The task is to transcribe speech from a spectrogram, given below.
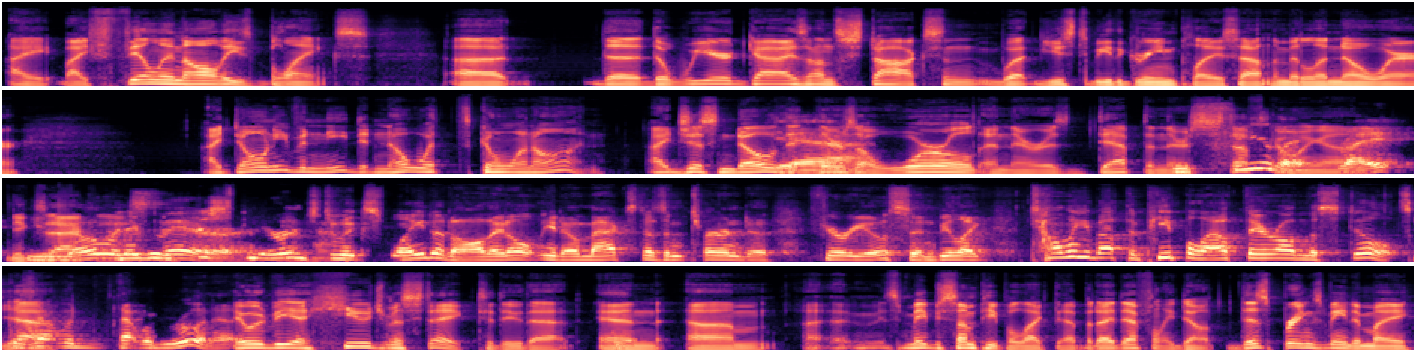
I, I fill in all these blanks. Uh, the the weird guys on stocks and what used to be the green place out in the middle of nowhere. I don't even need to know what's going on. I just know that Yeah. there's a world and there is depth and there's You stuff feel it, going on. right? You Exactly. know They It's there. just the urge Yeah. to explain it all. They don't, you know, Max doesn't turn to Furiosa and be like, "Tell me about the people out there on the stilts," because Yeah. that would that would ruin it. It would be a huge mistake to do that, and um, it's maybe some people like that, but I definitely don't. This brings me to my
